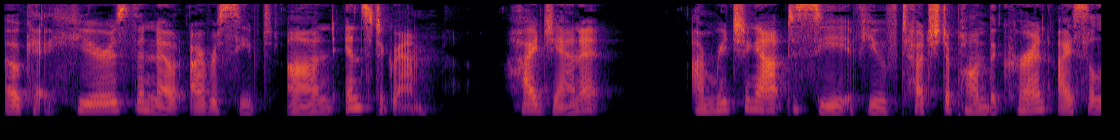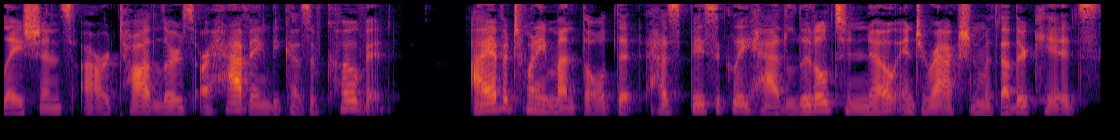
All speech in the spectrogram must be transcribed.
Okay, here's the note I received on Instagram. Hi, Janet. I'm reaching out to see if you've touched upon the current isolations our toddlers are having because of COVID. I have a 20 month old that has basically had little to no interaction with other kids,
